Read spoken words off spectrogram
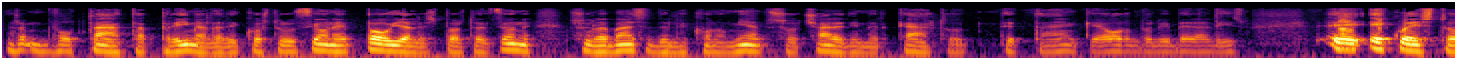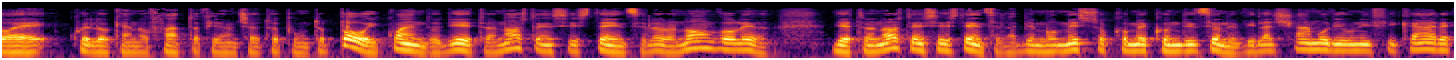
votata prima alla ricostruzione e poi all'esportazione sulla base dell'economia sociale di mercato, detta anche ordoliberalismo. E, e, questo è quello che hanno fatto fino a un certo punto. Poi, quando dietro a nostre insistenze, loro non volevano, dietro a nostre insistenze l'abbiamo messo come condizione, vi lasciamo riunificare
